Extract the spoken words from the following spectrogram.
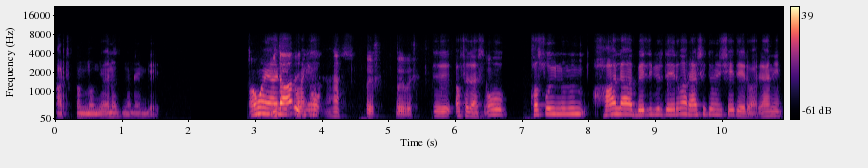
artık tanımlanıyor en azından NBA'de. Ama yani abi, hani o Heh, buyur, buyur, buyur. E, affedersin. O pas oyununun hala belli bir değeri var. Her şeyden önce şey değeri var. Yani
